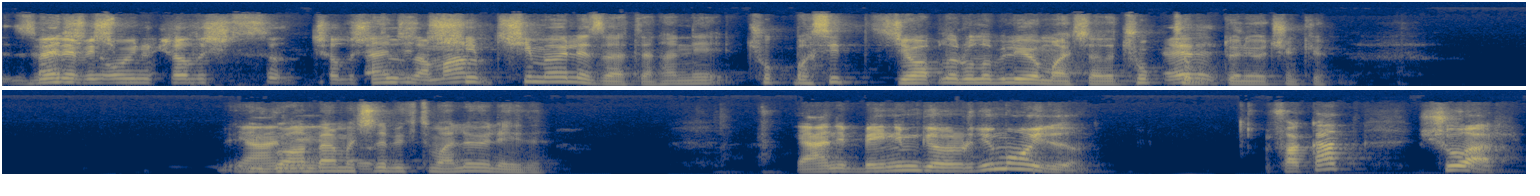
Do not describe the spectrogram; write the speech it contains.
Zverev'in oyunu çalıştı, çalıştığı Bence zaman çim, çim öyle zaten. Hani çok basit cevaplar olabiliyor maçlarda. Çok çabuk Evet. dönüyor çünkü. Yani- Hugo Amber maçı da büyük ihtimalle öyleydi. Yani benim gördüğüm oydu. Fakat şu var.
